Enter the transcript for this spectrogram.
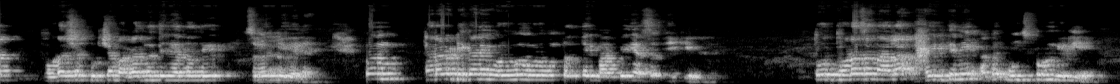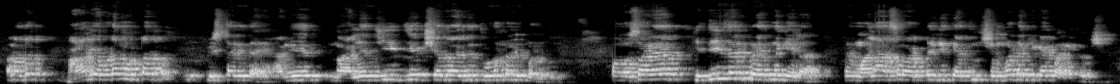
थोड्याशा पुढच्या भागातनं त्यांनी आता ते सगळं केलेलं आहे. पण ठराविक ठिकाणी वळवून वळवून प्रत्येक भाग त्यांनी असं हे केलेलं आहे. तो थोडासा नाला हाईट त्यांनी आता उंच करून गेली आहे. पण आता भाग एवढा मोठा विस्तारित आहे आणि नाल्याची जे क्षेत्र आहे ते थोडं कमी पडते पावसाळ्यात कितीही जरी प्रयत्न केला तर मला असं वाटतं की त्यातून शंभर टक्के काय पाणी करू शकतो.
